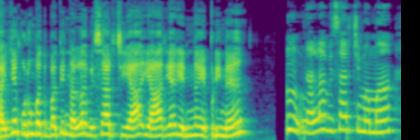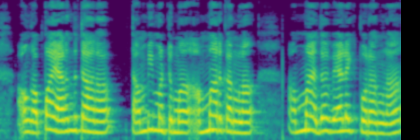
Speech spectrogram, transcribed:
பையன் குடும்பத்தை பத்தி நல்லா விசாரிச்சியா? யார் யார் என்ன எப்படின்னு? ம் நல்லா விசாரிச்சு மாமா. அவங்க அப்பா இறந்துட்டாராம் தம்பி மட்டுமா? அம்மா இருக்காங்களாம் அம்மா ஏதோ வேலைக்கு போகிறாங்களாம்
